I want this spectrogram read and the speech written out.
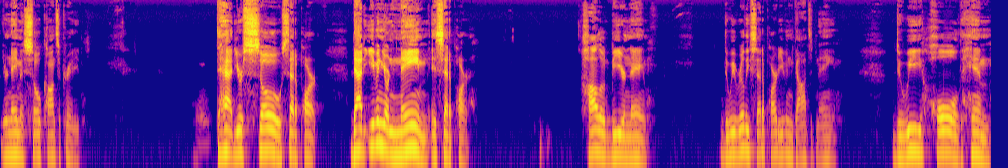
your name is so consecrated. Dad, you're so set apart. Dad, even your name is set apart. Hallowed be your name. Do we really set apart even God's name? Do we hold him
